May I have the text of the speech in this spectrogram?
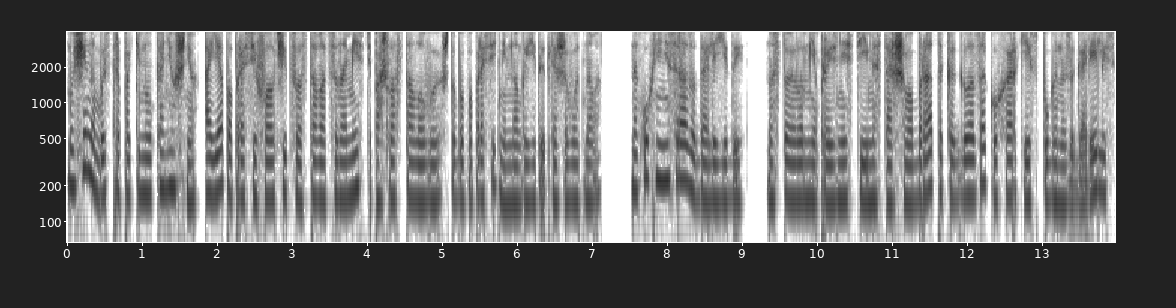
Мужчина быстро покинул конюшню, а я, попросив волчицу оставаться на месте, пошла в столовую, чтобы попросить немного еды для животного. На кухне не сразу дали еды, но стоило мне произнести имя старшего брата, как глаза кухарки испуганно загорелись,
